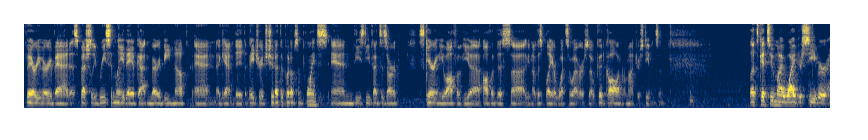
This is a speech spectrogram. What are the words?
very, very bad, especially recently. They have gotten very beaten up. And again, the, the Patriots should have to put up some points, and these defenses aren't scaring you off of you uh, off of this uh, you know this player whatsoever. So good call on Rhamondre Stevenson. Let's get to my wide receiver.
